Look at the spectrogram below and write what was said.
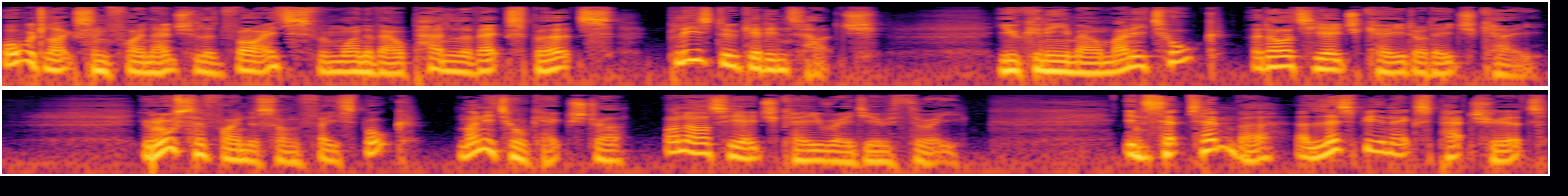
or would like some financial advice from one of our panel of experts, please do get in touch. You can email moneytalk at rthk.hk. You'll also find us on Facebook, Money Talk Extra, on RTHK Radio 3. In September, a lesbian expatriate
